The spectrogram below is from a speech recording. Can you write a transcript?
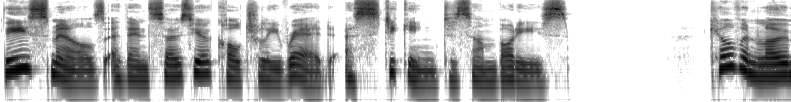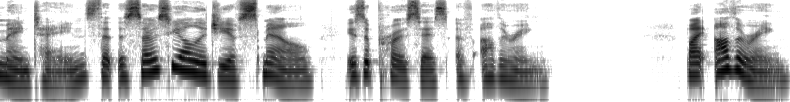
These smells are then socioculturally read as sticking to some bodies. Kelvin Low maintains that the sociology of smell is a process of othering. By othering,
